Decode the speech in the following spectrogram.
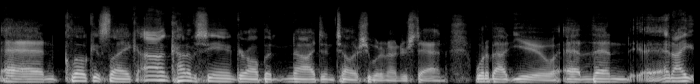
And Cloak is like, "Ah, "I'm kind of seeing a girl, but no, I didn't tell her. She wouldn't understand. What about you?" And then, and I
